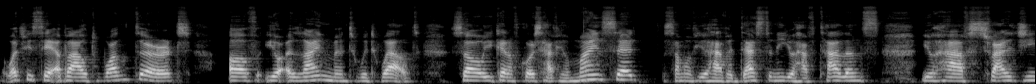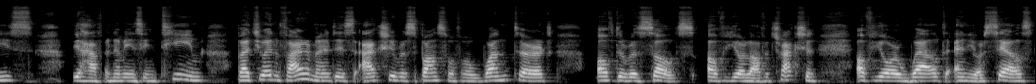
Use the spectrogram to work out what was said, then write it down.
what we say about one third of your alignment with wealth. So you can, of course, have your mindset. Some of you have a destiny, you have talents, you have strategies, you have an amazing team, but your environment is actually responsible for one third of the results of your law of attraction, of your wealth and your sales.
